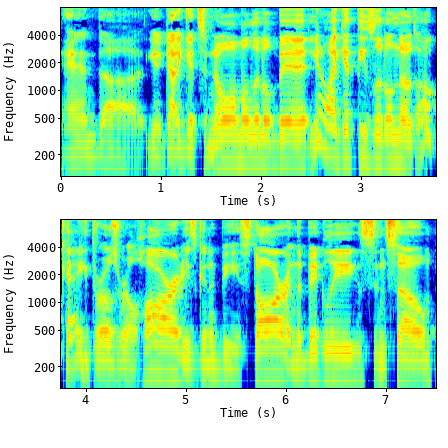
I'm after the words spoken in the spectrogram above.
and uh, you got to get to know him a little bit. You know, I get these little notes. Okay, he throws real hard. He's going to be a star in the big leagues, and so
